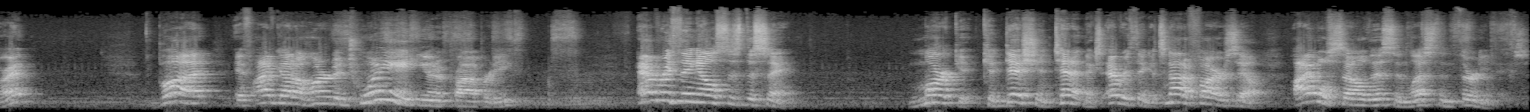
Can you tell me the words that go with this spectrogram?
All right? But if I've got a 128 unit property, everything else is the same. Market, condition, tenant mix, everything. It's not a fire sale. I will sell this in less than 30 days.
